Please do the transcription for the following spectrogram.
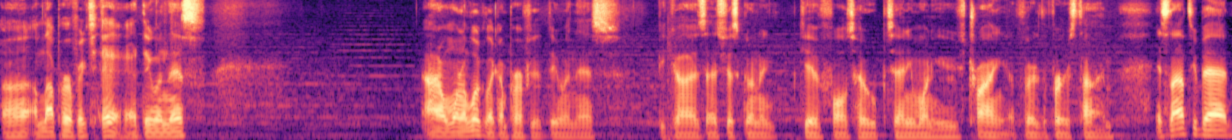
Uh, I'm not perfect at doing this. I don't want to look like I'm perfect at doing this because that's just going to give false hope to anyone who's trying it for the first time. It's not too bad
